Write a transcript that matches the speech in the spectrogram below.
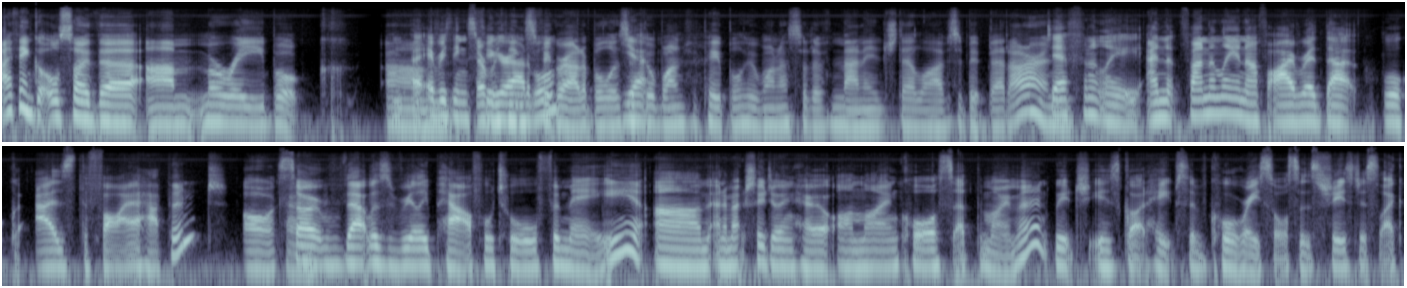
I think also the um, Marie book. Um, Everything's Everything's Figureoutable. Figureoutable is Yeah. a good one for people who want to sort of manage their lives a bit better. And, Definitely. And funnily enough, I read that book as the fire happened. Oh, okay. So that was a really powerful tool for me. Um, and I'm actually doing her online course at the moment, which has got heaps of cool resources. She's just like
